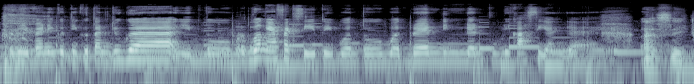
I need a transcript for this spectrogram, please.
Jadi pengen ikut-ikutan juga gitu. Menurut gue ngefek sih Twibbon tuh buat branding dan publikasi anjay. asik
